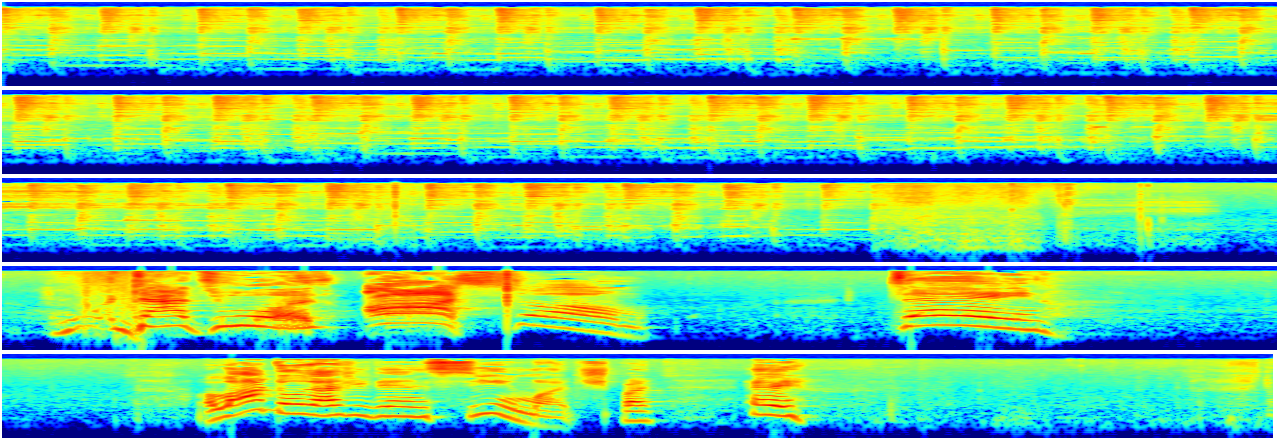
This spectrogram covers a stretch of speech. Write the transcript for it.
That was awesome! Dang! A lot of those actually didn't see much, but hey.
